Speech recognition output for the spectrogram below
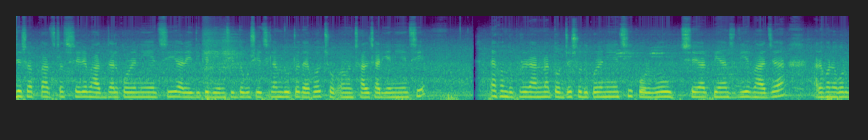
যে সব কাজটা সেরে ভাত ডাল করে নিয়েছি আর এইদিকে ডিম সিদ্ধ বসিয়েছিলাম দুটো, দেখো ছাল ছাড়িয়ে নিয়েছি। এখন দুপুরে রান্না তোরজোর শুরু করে নিয়েছি, করব উচ্ছে আর পেঁয়াজ দিয়ে ভাজা আর ওখানে করব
